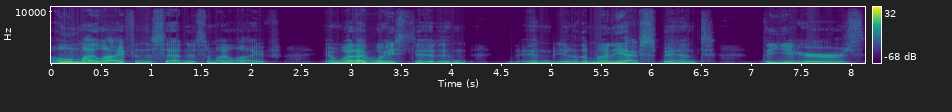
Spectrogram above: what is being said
own my life and the sadness of my life and what I've wasted and and you know the money I've spent, the years,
